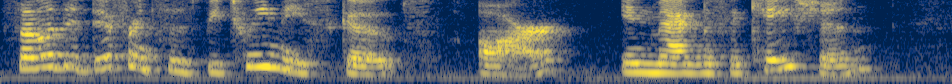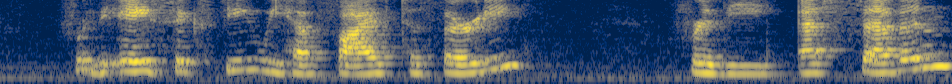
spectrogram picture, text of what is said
Some of the differences between these scopes are in magnification. For the A60 we have 5 to 30. For the S7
